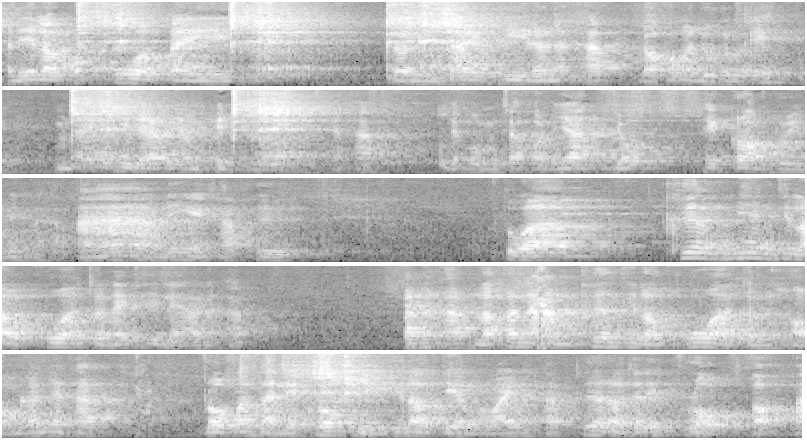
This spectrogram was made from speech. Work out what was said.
อันนี้เราก็คั่วไปจนได้ที่แล้วนะครับ เราก็มาดูกันว่าเอ๊ะมันได้ที่แล้วเนี่ยมันเป็นยังไงนะครับเดี๋ยวผมจะขออนุญาตยกให้กล้องดูนิดนึงนะครับอ่านี่ไงครับคือ ตัวเครื่องเมี่ยงที่เราคั่วจนได้ที่แล้วนะครับ นะครับเราก็นำเครื่องที่เราคั่วจนหอมแล้วเนะครับลงมาใส่ในโครกหินที่เราเตรียมเอาไว้นะครับ เพื่อเราจะได้โขลกต่อไป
